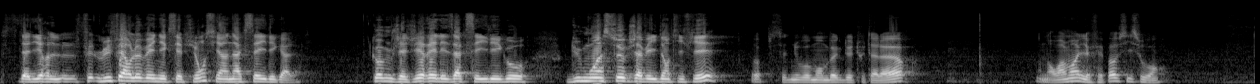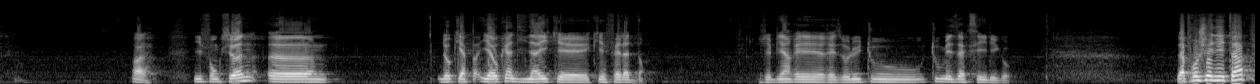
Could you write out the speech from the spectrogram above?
c'est-à-dire lui faire lever une exception s'il y a un accès illégal. Comme j'ai géré les accès illégaux, du moins ceux que j'avais identifiés, c'est de nouveau mon bug de tout à l'heure. Normalement, il ne le fait pas aussi souvent. Voilà, il fonctionne. Euh, donc il n'y a, aucun deny qui est, fait là-dedans. J'ai bien résolu tous mes accès illégaux. La prochaine étape,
